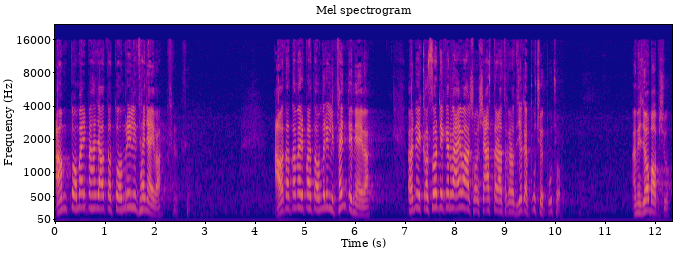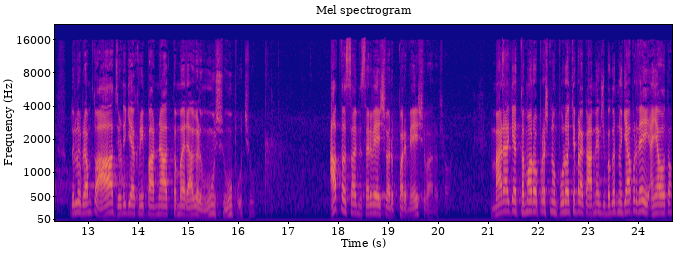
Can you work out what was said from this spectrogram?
આમ તો અમારી પાસે આવતા તો અમરેલી થઈને આવ્યા. આવતા તમારી પાસે તો અમરેલી થઈને તમે આવ્યા. અને કસોટી કરવા આવ્યા છો, શાસ્ત્રાર્થ કરો. જે કાંઈ પૂછો પૂછો. અમે જવાબ આપશું. દુર્લભરામ તો આ જોડી ગયા કૃપાનાથ તમારે આગળ હું શું પૂછું? આપ તો સ્વયં સર્વેશ્વર પરમેશ્વર છો. મહારાજ કે તમારો પ્રશ્ન પૂરો છે પણ કામેક્ષ ભગતનો ક્યાં પર થઈ અહીંયા આવો તો.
